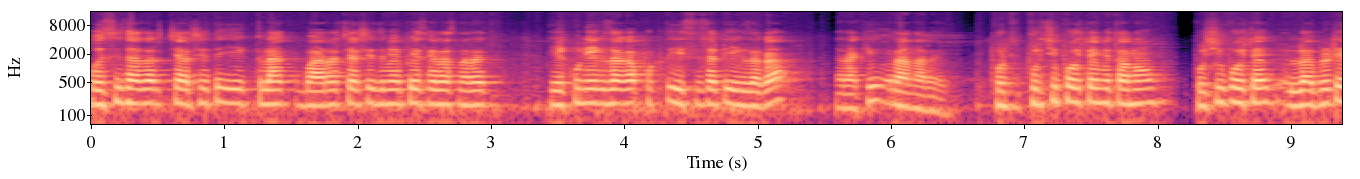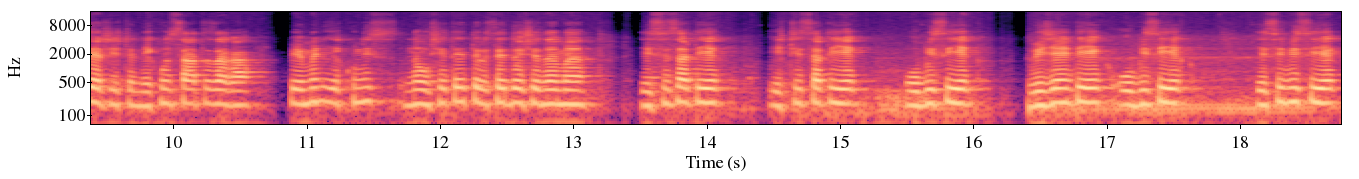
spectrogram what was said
पस्तीस हजार चारशे ते एक लाख बारा चारशे तुम्ही पेस केला असणार आहेत एकूण एक जागा फक्त ए सीसाठी एक जागा राखीव राहणार आहे. पुढ पुढची पोस्ट आहे मित्रांनो. पुढची पोस्ट आहे लॉबरेटरी असिस्टंट एकूण सात जागा पेमेंट एकोणीस नऊशे ते त्रेसष्ट दोनशे दरम्यान. ए सीसाठी एक एस टीसाठी एक ओ बी सी एक व्ही एक ओ बी सी एक ए सी बी सी एक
